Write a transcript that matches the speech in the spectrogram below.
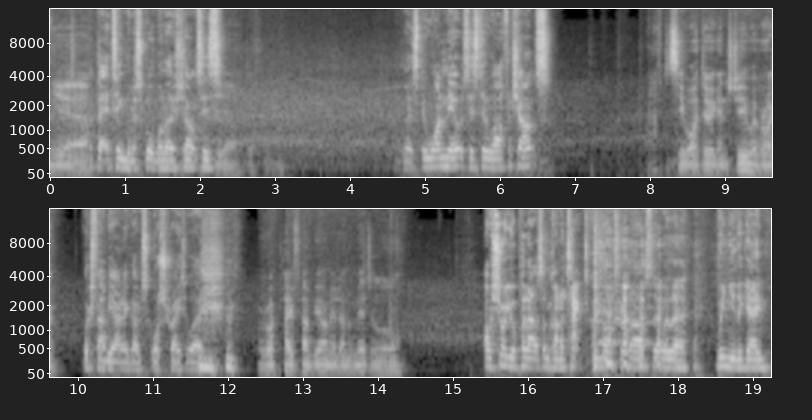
Yeah. A better team would have scored one of those chances. Yeah, definitely. But It's still 1 0, so there's still half a chance. I'll have to see what I do against you, whether I Watch Fabiano go and score straight away. whether I play Fabiano down the middle or I'm sure you'll pull out some kind of tactical masterclass that will uh, win you the game.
